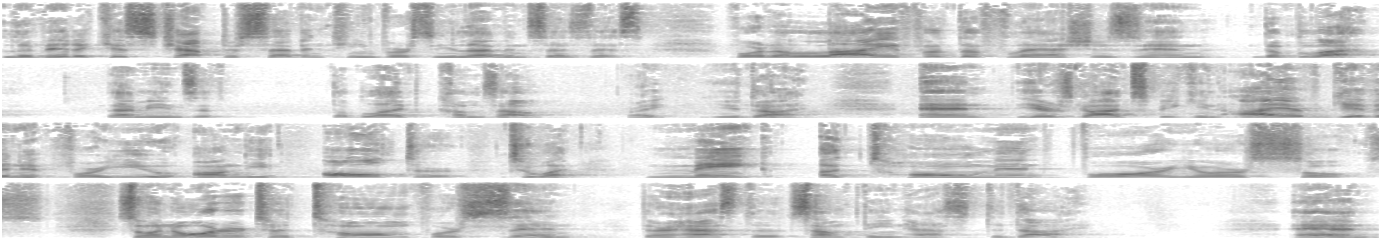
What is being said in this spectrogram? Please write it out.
Leviticus chapter 17, verse 11 says this For the life of the flesh is in the blood. That means if the blood comes out, right, you die. And here's God speaking I have given it for you on the altar to what? make atonement for your souls. So in order to atone for sin, there has to something has to die. And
